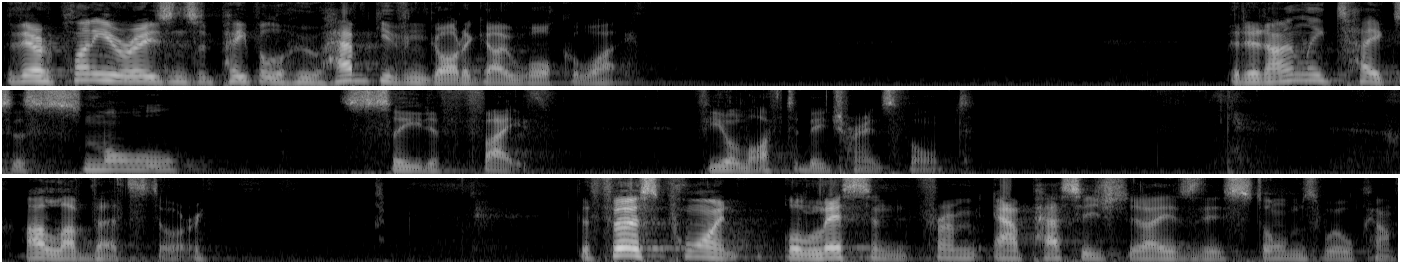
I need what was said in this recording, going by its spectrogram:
But there are plenty of reasons that people who have given God a go walk away. But it only takes a small seed of faith for your life to be transformed. I love that story. The first point or lesson from our passage today is this storms will come.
